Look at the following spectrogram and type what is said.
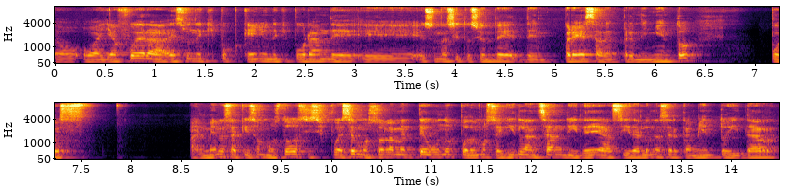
o, allá afuera es un equipo pequeño, un equipo grande, eh, es una situación de, empresa, de emprendimiento, pues al menos aquí somos dos. Y si fuésemos solamente uno, podemos seguir lanzando ideas y darle un acercamiento y dar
